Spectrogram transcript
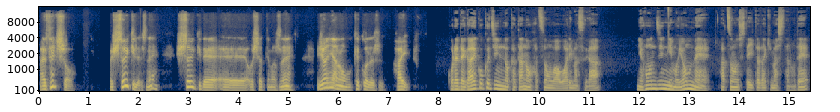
I think so。一息ですね。一息で、えーおっしゃってますね。非常にあの結構です。はい。これで外国人の方の発音は終わりますが、日本人にも4名発音していただきましたので、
